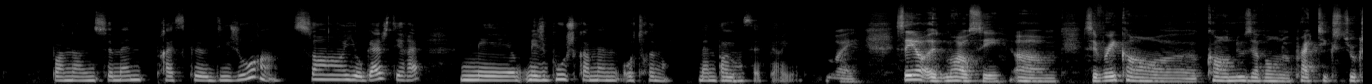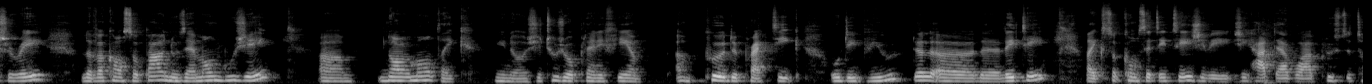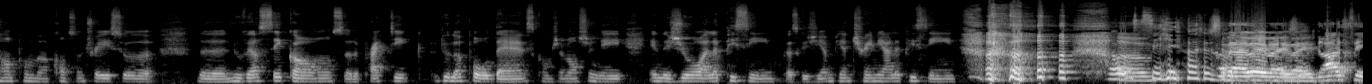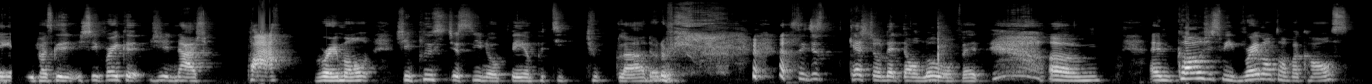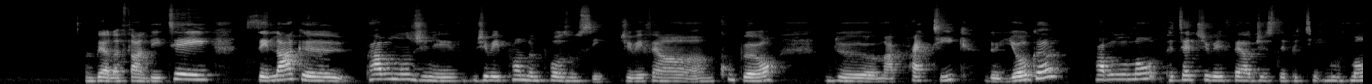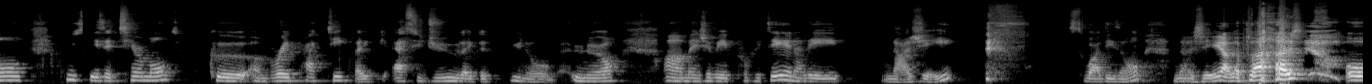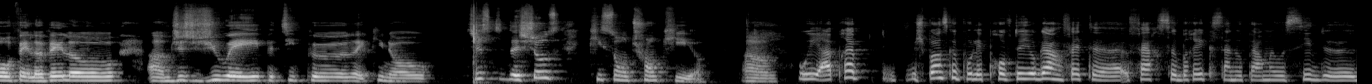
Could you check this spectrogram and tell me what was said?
pendant une semaine, presque dix jours, sans yoga, je dirais. Mais, mais je bouge quand même autrement, même pendant cette période. Oui, c'est euh, moi aussi. Um, c'est vrai quand euh, quand nous avons une pratique structurée, le vacances au pas, nous aimons bouger. Um, normalement, like you know, j'ai toujours planifié un, un peu de pratique au début de, euh, l'été. Like so- comme cet été, j'ai hâte d'avoir plus de temps pour me concentrer sur le, le nouvelles séquences, la pratique de la pole dance, comme je mentionnais, et les jours à la piscine parce que j'aime bien traîner à la piscine. Moi Um, aussi, ouais. Là, c'est parce que c'est vrai que je nage pas vraiment. J'ai plus juste, you know, fait un petit truc là. c'est juste question d'être dans l'eau, en fait. Um, et quand je suis vraiment en vacances, vers la fin d'été, c'est là que probablement je, vais prendre une pause aussi. Je vais faire un, un coupeur de ma pratique de yoga, probablement. Peut-être je vais faire juste des petits mouvements, plus des étirements que un vrai pratique, like assidu, like de, you know, une heure. Um, et je vais profiter et aller nager, soi-disant, nager à la plage, ou faire le vélo, um, juste jouer petit peu, like, you know, juste des choses qui sont tranquilles. Um, Oui, après, je pense que pour les profs de yoga, en fait, euh, faire ce break, ça nous permet aussi de,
